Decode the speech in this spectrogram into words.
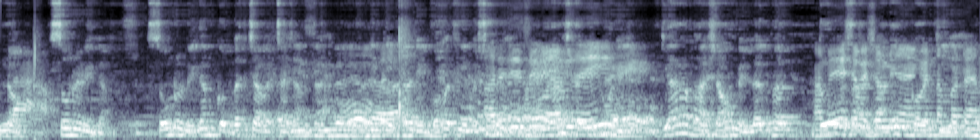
नौ सोनू निगम। सोनू निगम को बच्चा बच्चा जानता है। गाने बहुत ही मशहूर हैं। ग्यारह भाषाओं में लगभग हमेशा नंबर टेन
